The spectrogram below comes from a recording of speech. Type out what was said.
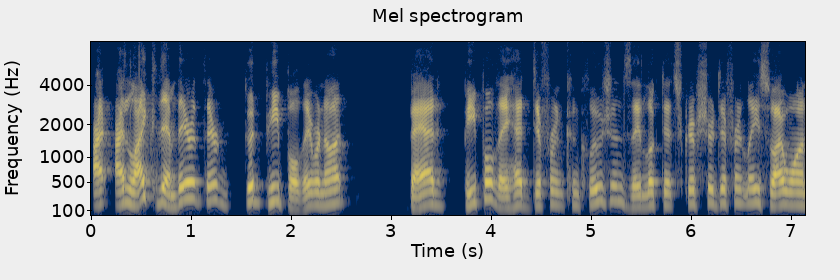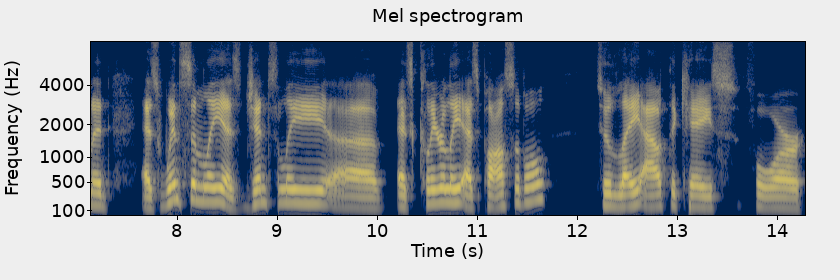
I, I liked them. They're they're good people. They were not bad people. They had different conclusions. They looked at scripture differently. So I wanted as winsomely, as gently, uh, as clearly as possible to lay out the case for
